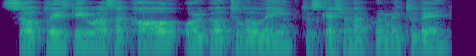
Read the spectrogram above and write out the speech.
So please give us a call or go to the link to schedule an appointment today.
